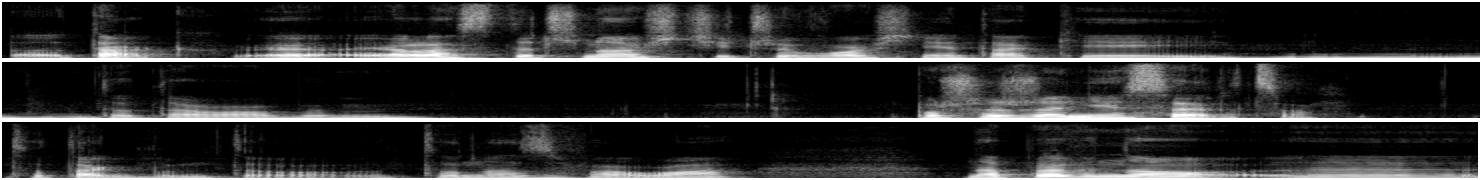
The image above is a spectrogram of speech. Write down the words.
e, tak, e, elastyczności, czy właśnie takiej, mm, dodałabym, poszerzenie serca. To tak bym to, to nazwała. Na pewno e,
